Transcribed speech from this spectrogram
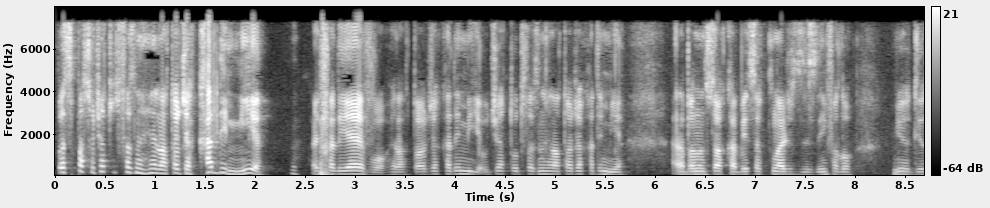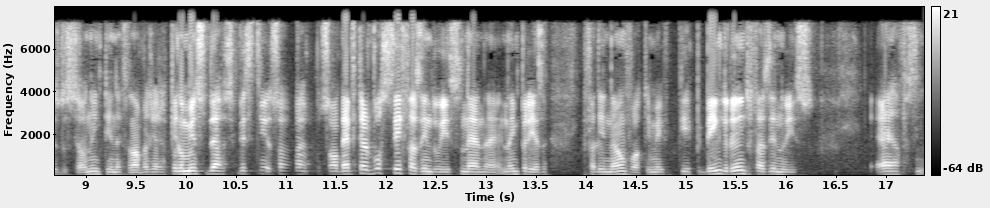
você passou o dia todo fazendo relatório de academia? Aí falei, é, vó, relatório de academia, o dia todo fazendo relatório de academia. Ela balançou a cabeça com ar de desdém e falou, meu Deus do céu, não entendo essa nova geração. Pelo menos só, só deve ter você fazendo isso, né, na, na empresa. Eu falei, não, vó, tem uma equipe bem grande fazendo isso. É, assim,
